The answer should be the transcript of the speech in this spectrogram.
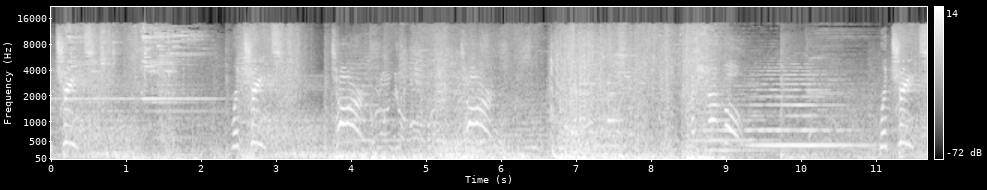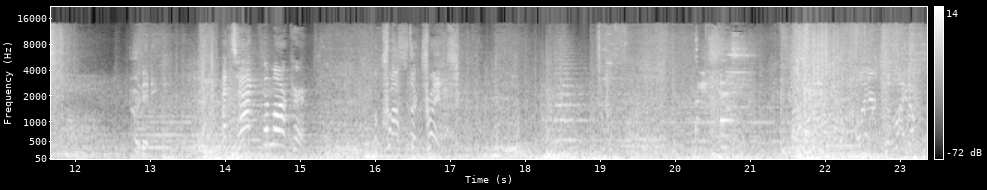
Retreat! Retreat! Charge! Put on your armor Charge! Assemble! Retreat! unity. Attack the marker! Across the trench! Fire to light up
